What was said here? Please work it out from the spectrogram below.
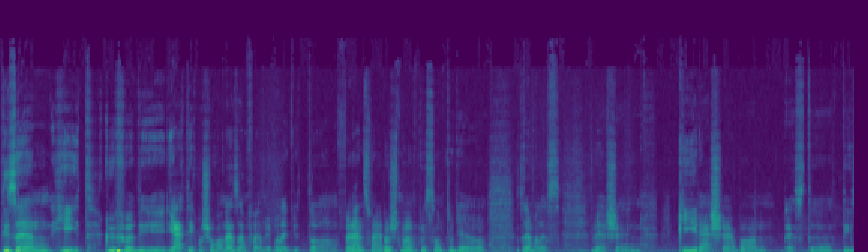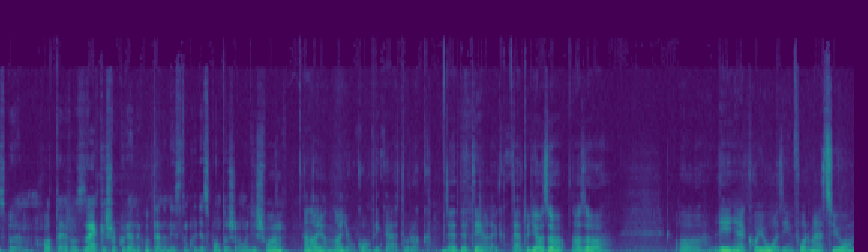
17 külföldi játékosa van Lázafáméval együtt a Ferencvárosnak, viszont ugye az MLS verseny kiírásában ezt tízben határozzák, és akkor ennek utána néztünk, hogy ez pontosan hogy is van. Na, nagyon-nagyon komplikált urak, de, de tényleg. Tehát ugye az a, az a, a lényeg, ha jó az információ,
